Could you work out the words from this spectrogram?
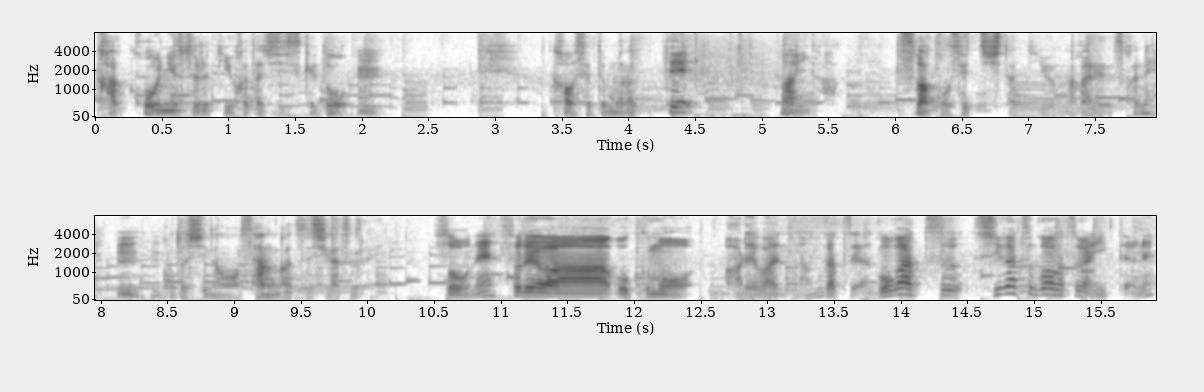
か購入するっていう形ですけどいうん。買わせてもらって、まあ、巣箱を設置したっていう流れですかね。うんうん。今年の3月4月ぐらいに。そうね。それは僕もあれは何月や？5月4月5月ぐらいに行ったよね。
